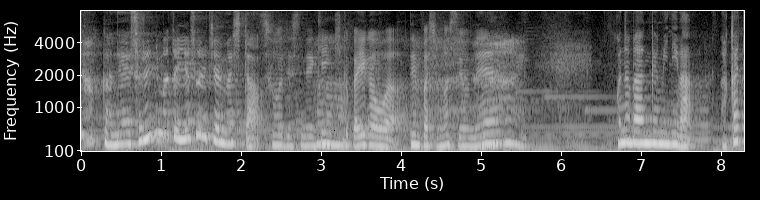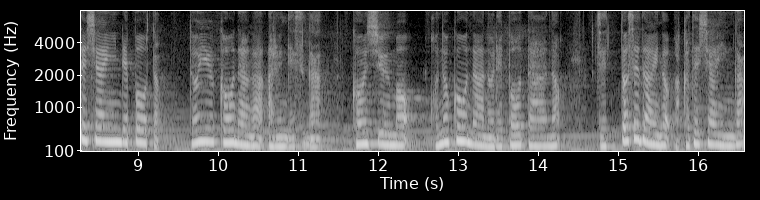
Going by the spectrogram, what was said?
なんかねそれにまた癒されちゃいました。そうですね。元気とか笑顔は伝播しますよね、はい、この番組には若手社員レポートというコーナーがあるんですが今週もこのコーナーのレポーターの Z 世代の若手社員が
